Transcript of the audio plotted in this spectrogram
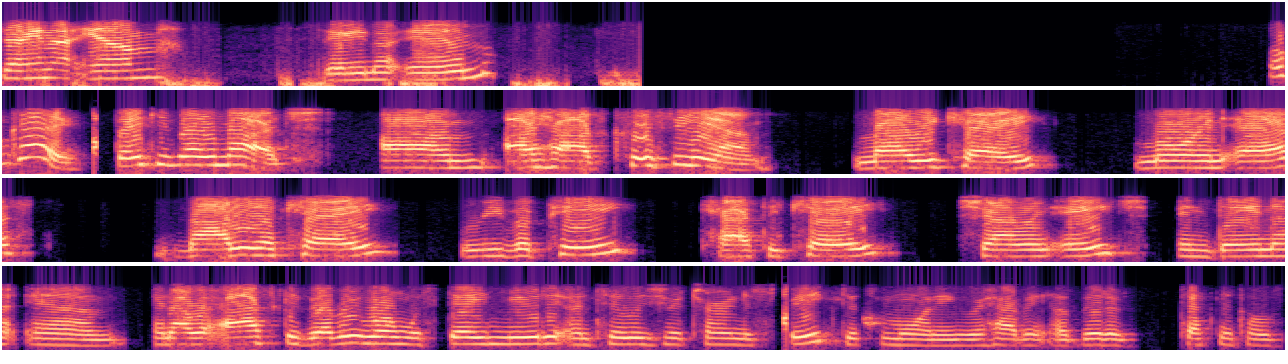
Dana M. Dana M. Okay, thank you very much. Um, I have Chrissy M, Larry K, Lauren S, Nadia K, Reva P, Kathy K, Sharon H, and Dana M. And I would ask if everyone would stay muted until it's your turn to speak this morning. We're having a bit of technical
